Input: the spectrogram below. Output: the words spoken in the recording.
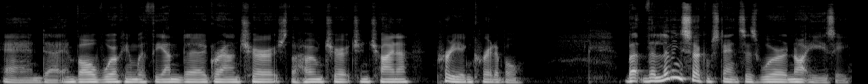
and uh, involved working with the underground church, the home church in China. Pretty incredible. But the living circumstances were not easy.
